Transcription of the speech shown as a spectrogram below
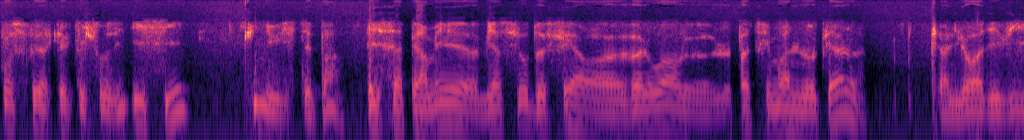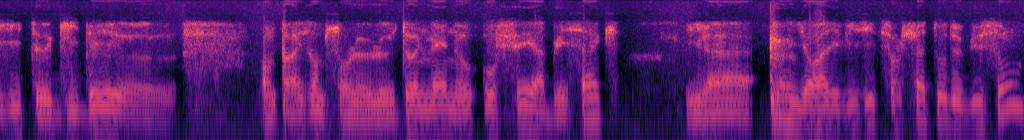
construire quelque chose ici qui n'existait pas. Et ça permet euh, bien sûr de faire euh, valoir le, patrimoine local, car il y aura des visites guidées, par exemple sur le, dolmen au, au fait à Blessac. Il, il y aura des visites sur le château de Busson,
